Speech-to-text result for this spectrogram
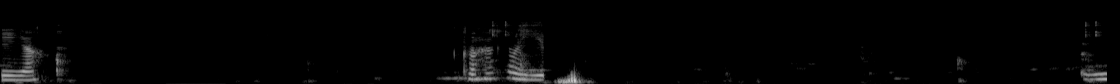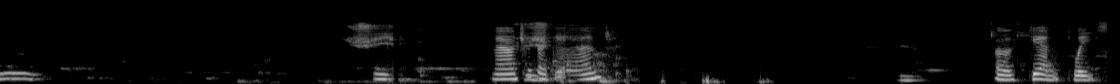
Gì nhỉ? Con hát cái bài gì? ừ. Sheep. Now check again. Please.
